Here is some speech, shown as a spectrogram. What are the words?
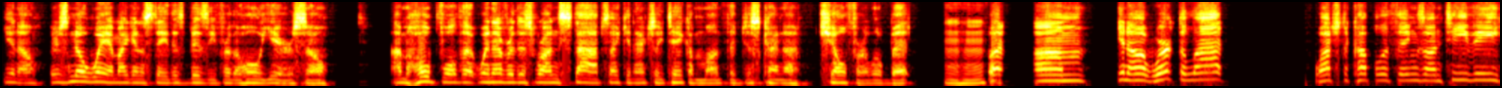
You know, there's no way am I going to stay this busy for the whole year. So I'm hopeful that whenever this run stops, I can actually take a month and just kind of chill for a little bit. Mm-hmm. But um, you know, I worked a lot, watched a couple of things on TV.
